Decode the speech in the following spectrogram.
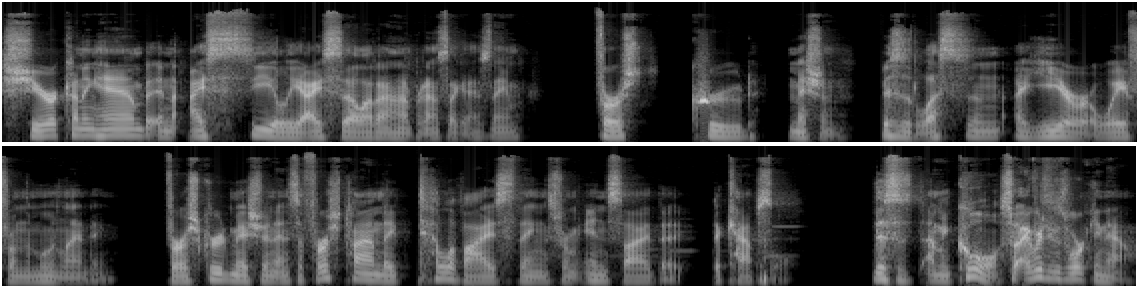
Schirra Cunningham and Iseli, Isel, I don't know how to pronounce that guy's name. First crewed mission. This is less than a year away from the moon landing. First crewed mission, and it's the first time they televise things from inside the, the capsule. This is, I mean, cool. So everything's working now.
